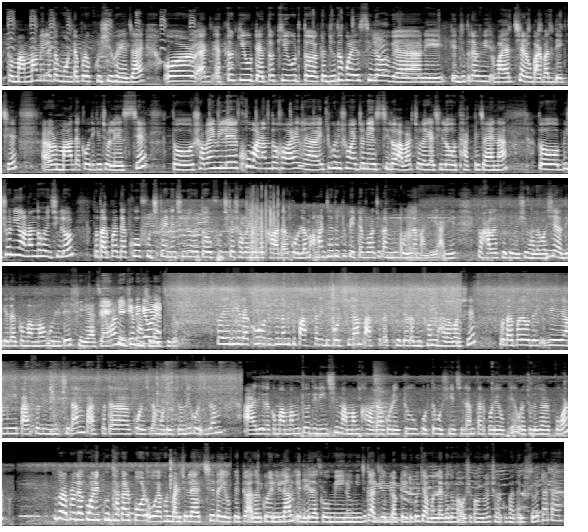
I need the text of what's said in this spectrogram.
তো মাম্মা মেলে তো মনটা পুরো খুশি হয়ে যায়। ওর এত কিউট এত কিউট তো একটা জুতো পরে এসেছিল মানে জুতোটা বাজাচ্ছে আর ও বারবার দেখছে। আর ওর মা দেখো ওদিকে চলে এসছে। তো সবাই মিলে খুব আনন্দ হয় একটুখানি সময়ের জন্য এসেছিল আবার চলে গেছিল ও থাকতে চায় না। তো ভীষণই আনন্দ হয়েছিল। তো তারপরে দেখো ফুচকা এনেছিল তো ফুচকা সবাই মিলে খাওয়া দাওয়া করলাম। আমার যেহেতু একটু পেটটা ভরা ছিল আমি বললাম আগে আগে তো হালকা খেতে বেশি ভালোবাসি। আর ওদিকে দেখো মাম্মা উল্টে শুয়ে আছে আমার ভীষণ হাসি লাগছিল। তো এইদিকে দেখো, ওদের জন্য আমি একটু পাস্তা রেডি করছিলাম। পাস্তাটা খেতে ওরা ভীষণ ভালোবাসে। তো তারপরে ওদেরকে আমি পাস্তা দিয়ে দিচ্ছিলাম। পাস্তাটা করেছিলাম ওদের জন্যই করেছিলাম। আর এদিকে দেখো, মাম্মামকেও দিয়ে দিয়েছি। মাম্মাম খাওয়া দাওয়া করে একটু পড়তে বসিয়েছিলাম। তারপরে ওকে, ওরা চলে যাওয়ার পর। তো তারপরে দেখো, অনেকক্ষণ থাকার পর ও এখন বাড়ি চলে যাচ্ছে। তাই ওকে একটু আদর করে নিলাম। এদিকে দেখো, মেয়ে নিয়ে নিয়েছে। তো আজকে ব্লগটা এটুকুই কেমন লাগল তোমরা অবশ্যই কমেন্ট করে ভালো থাকবে টাটা।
